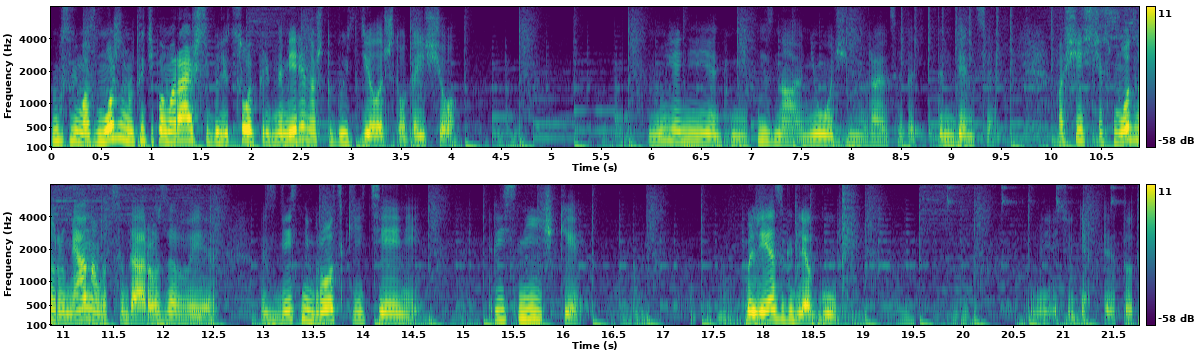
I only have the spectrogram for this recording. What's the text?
Ну, если возможно, но ты типа мораешь себе лицо преднамеренно, чтобы сделать что-то еще. Ну, я не, нет, не знаю, не очень мне нравится эта тенденция. Вообще сейчас модно румяна вот сюда, розовые. Здесь неброские тени, реснички, блеск для губ. У меня сегодня этот,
